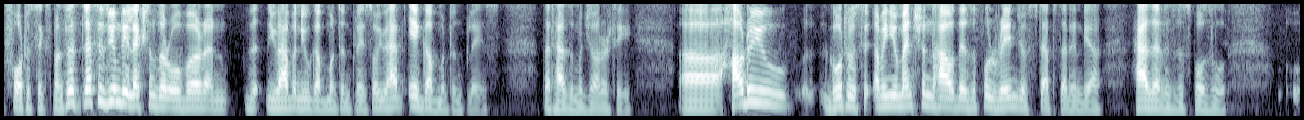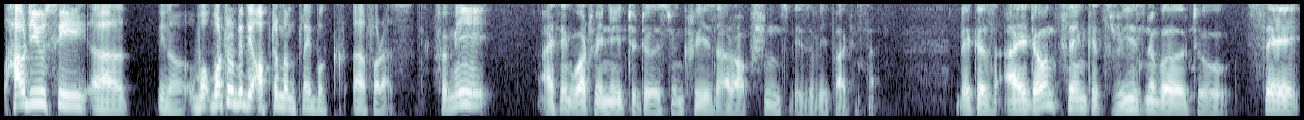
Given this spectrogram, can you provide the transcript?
four to six months? Let's, let's assume the elections are over and you have a new government in place, or you have a government in place that has a majority. Uh, how do you go to? I mean, you mentioned how there's a full range of steps that India has at its disposal. How do you see? Uh, you know, what, what would be the optimum playbook uh, for us? For me, I think what we need to do is to increase our options vis-a-vis Pakistan, because I don't think it's reasonable to say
